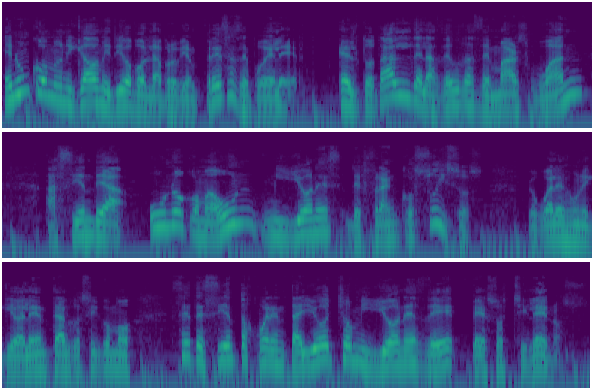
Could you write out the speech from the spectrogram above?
En un comunicado emitido por la propia empresa se puede leer, el total de las deudas de Mars One asciende a 1,1 millones de francos suizos, lo cual es un equivalente a algo así como 748 millones de pesos chilenos.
